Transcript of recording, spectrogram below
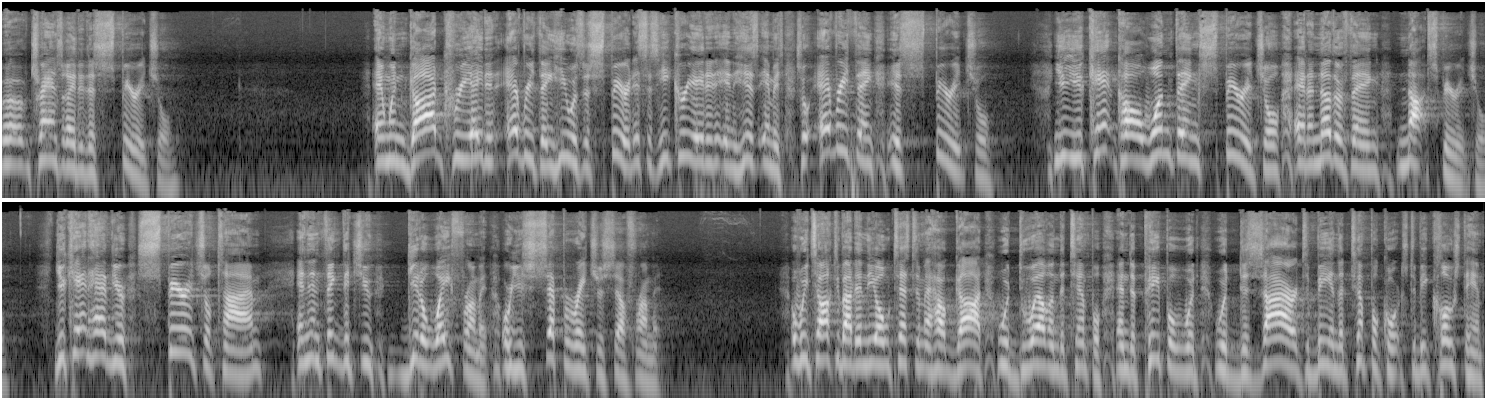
uh, translated as spiritual. And when God created everything, He was a spirit. It says He created it in His image. So everything is spiritual. You, you can't call one thing spiritual and another thing not spiritual. You can't have your spiritual time and then think that you get away from it or you separate yourself from it. We talked about in the Old Testament how God would dwell in the temple and the people would, would desire to be in the temple courts, to be close to Him.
